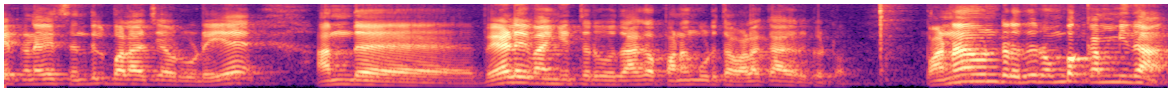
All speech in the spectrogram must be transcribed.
ஏற்கனவே செந்தில் பாலாஜி அவருடைய அந்த வேலை வாங்கி தருவதாக பணம் கொடுத்த வழக்காக இருக்கட்டும். பணம்ன்றது ரொம்ப கம்மி தான்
